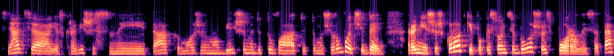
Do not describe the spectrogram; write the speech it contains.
Сняться яскравіші сни, так, можемо більше медитувати, тому що робочий день раніше ж короткий, поки сонце було, щось поралися. Так?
